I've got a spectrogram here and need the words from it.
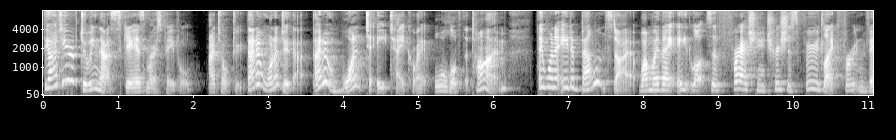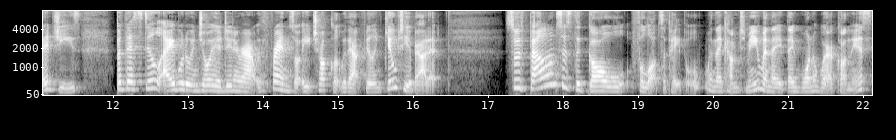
The idea of doing that scares most people I talk to. They don't want to do that. They don't want to eat takeaway all of the time. They want to eat a balanced diet, one where they eat lots of fresh, nutritious food like fruit and veggies but they're still able to enjoy a dinner out with friends or eat chocolate without feeling guilty about it. So if balance is the goal for lots of people when they come to me, when they, they want to work on this,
